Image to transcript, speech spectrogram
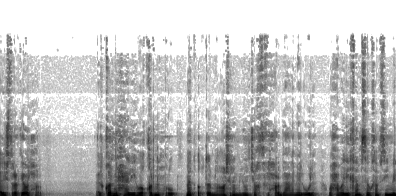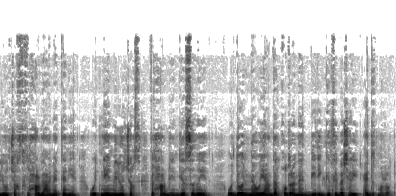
الاشتراكية والحرب. القرن الحالي هو قرن الحروب. مات أكتر من عشرة مليون شخص في الحرب العالمية الأولى وحوالي خمسة وخمسين مليون شخص في الحرب العالمية التانية واتنين مليون شخص في الحرب الهندية الصينية والدول النووية عندها القدرة إنها تبيد الجنس البشري عدة مرات.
